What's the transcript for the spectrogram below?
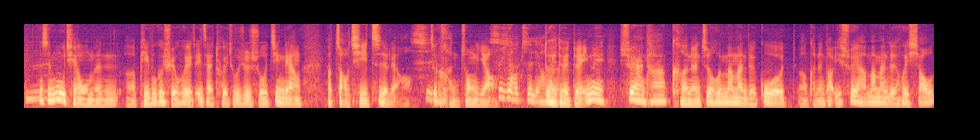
但是目前我们呃皮肤科学会也一直在推出，就是说尽量要早期治疗是，这个很重要。是要治疗？对对对，因为虽然它可能之后会慢慢的过，呃，可能到一岁啊，慢慢的会消，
